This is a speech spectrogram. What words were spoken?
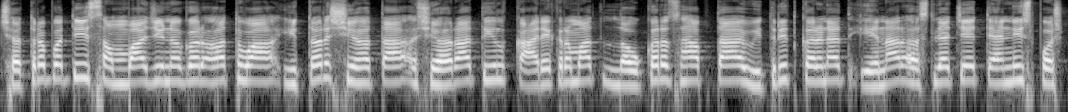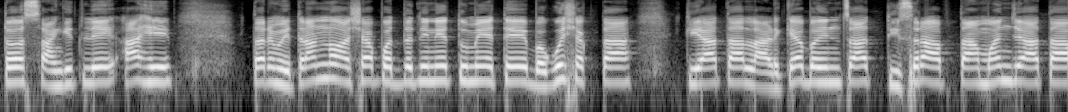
छत्रपती संभाजीनगर अथवा इतर शहता शहरातील कार्यक्रमात लवकरच हप्ता वितरित करण्यात येणार असल्याचे त्यांनी स्पष्ट सांगितले आहे. तर मित्रांनो अशा पद्धतीने तुम्ही येथे बघू शकता की आता लाडक्या बहीणचा तिसरा हप्ता म्हणजे आता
